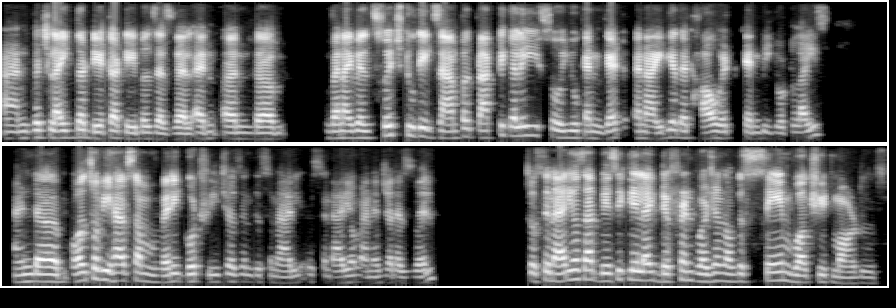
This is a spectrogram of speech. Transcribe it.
and which like the data tables as well. And and um, when I will switch to the example practically so you can get an idea that how it can be utilized. And uh, also we have some very good features in the scenario scenario manager as well. So scenarios are basically like different versions of the same worksheet models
